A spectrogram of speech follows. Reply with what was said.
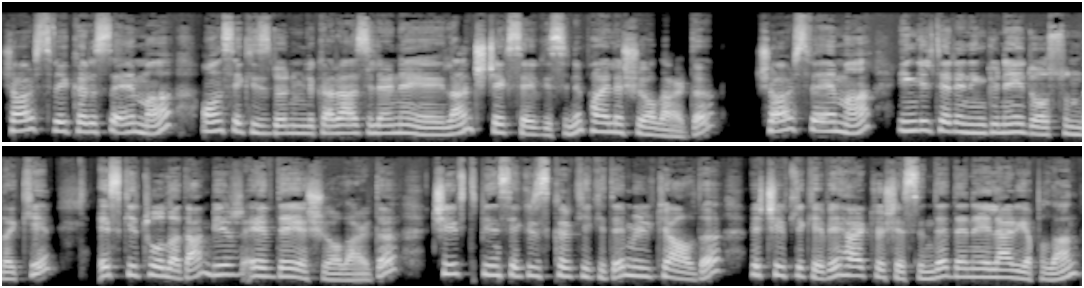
Charles ve karısı Emma 18 dönümlük arazilerine yayılan çiçek sevgisini paylaşıyorlardı. Charles ve Emma İngiltere'nin güneydoğusundaki eski tuğladan bir evde yaşıyorlardı. Çift 1842'de mülkü aldı ve çiftlik evi her köşesinde deneyler yapılan,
